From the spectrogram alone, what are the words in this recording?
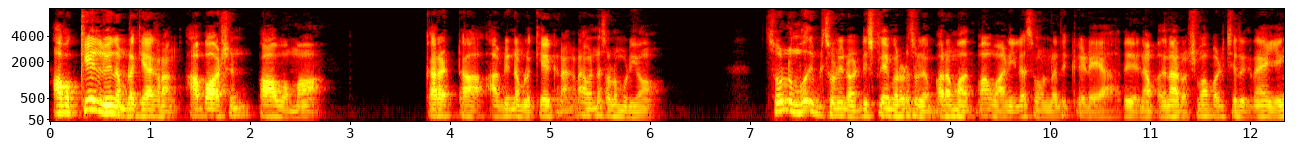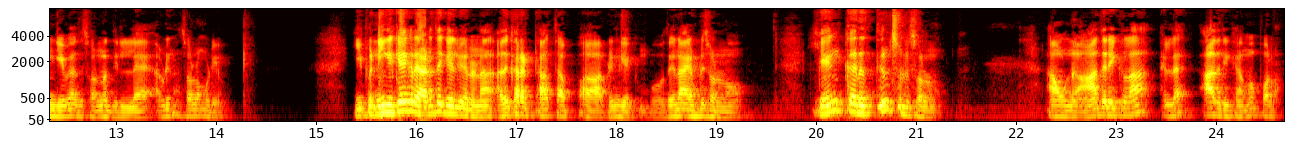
அவள் கேள்வி நம்மளை கேட்குறாங்க அபாஷன் பாவமா? கரெக்டா அப்படின்னு நம்மளை கேட்குறாங்க நான் என்ன சொல்ல முடியும்? சொல்லும்போது இப்படி சொல்லிடுவோம் டிஸ்க்ளைமரோட சொல்லுவேன் பரமாத்மா வாணியில் சொன்னது கிடையாது. நான் பதினாறு வருஷமாக படிச்சிருக்கிறேன். எங்கேயுமே அது சொன்னதில்லை அப்படின்னு நான் சொல்ல முடியும். இப்போ நீங்கள் கேட்குற அடுத்த கேள்வி என்னன்னா அது கரெக்டா தப்பா அப்படின்னு கேட்கும்போது நான் எப்படி சொல்லணும்? என் கருத்துன்னு சொல்லி சொல்லணும். நான் ஒன்று ஆதரிக்கலாம் இல்லை ஆதரிக்காமல் போகலாம்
